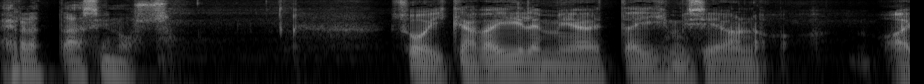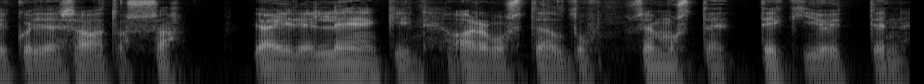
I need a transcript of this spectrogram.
herättää sinussa? Se on ikävä ilmiö, että ihmisiä on aikojen saatossa ja edelleenkin arvosteltu semmoisten tekijöiden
